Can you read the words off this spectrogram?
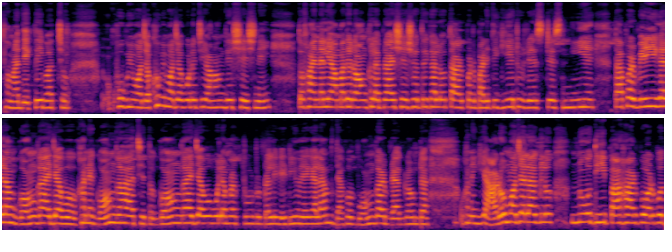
তোমরা দেখতেই পাচ্ছ। খুবই মজা খুবই মজা করেছি, আনন্দের শেষ নেই। তো ফাইনালি আমাদের রং খেলা প্রায় শেষ হতে গেল। তারপর বাড়িতে গিয়ে একটু রেস্ট টেস্ট নিয়ে তারপর বেরিয়ে গেলাম, গঙ্গায় যাব। ওখানে গঙ্গা আছে, তো গঙ্গায় যাব বলে আমরা পুরো টোটালি রেডি হয়ে গেলাম। দেখো গঙ্গার ব্যাকগ্রাউন্ডটা ওখানে গিয়ে আরও মজা লাগল। নদী, পাহাড়, পর্বত,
